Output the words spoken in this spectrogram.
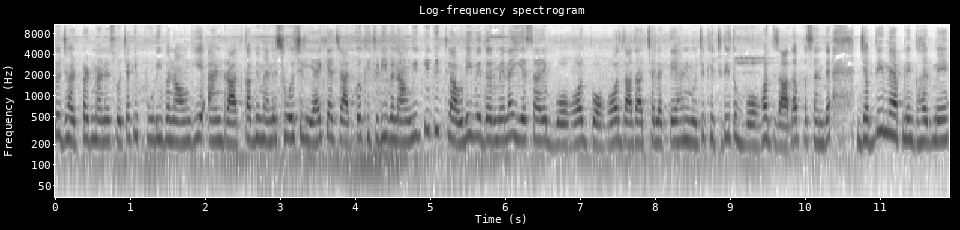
तो झटपट मैंने सोचा कि पूड़ी बनाऊँगी एंड रात का भी मैंने सोच लिया है कि आज रात को खिचड़ी बनाऊँगी क्योंकि क्लाउडी वेदर में ना ये सारे बहुत बहुत ज़्यादा अच्छा लगते हैं। एंड मुझे खिचड़ी तो बहुत बहुत ज़्यादा पसंद है। जब भी मैं अपने घर में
